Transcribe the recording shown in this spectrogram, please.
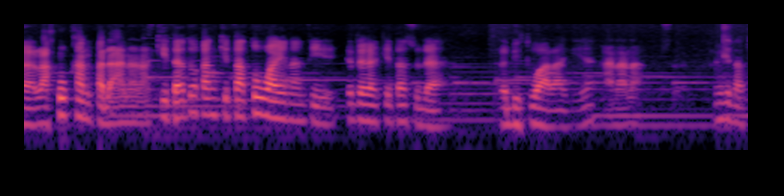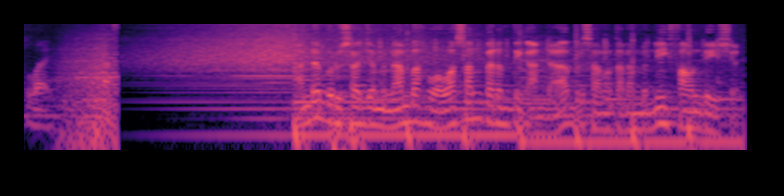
uh, lakukan pada anak-anak kita itu akan kita tuai nanti ketika kita sudah lebih tua lagi ya, anak-anak akan kita tuai. Anda baru saja menambah wawasan parenting Anda bersama Tanam Benih Foundation.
